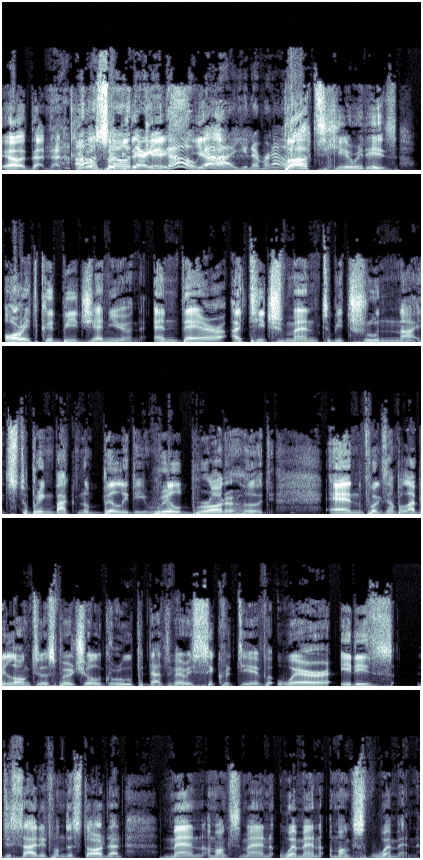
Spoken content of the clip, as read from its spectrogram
uh, that, that could oh, also so be the there case. you go. Yeah. you never know. But here it is. Or it could be genuine. And there I teach men to be true knights, to bring back nobility, real brotherhood. And for example, I belong to a spiritual group that's very secretive, where it is decided from the start that men amongst men, women amongst women.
